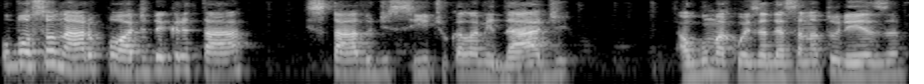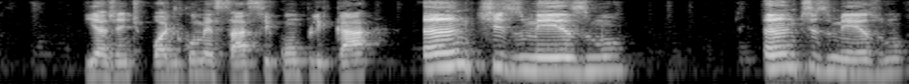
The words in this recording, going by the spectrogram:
o Bolsonaro pode decretar estado de sítio, calamidade, alguma coisa dessa natureza, e a gente pode começar a se complicar antes mesmo, antes mesmo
